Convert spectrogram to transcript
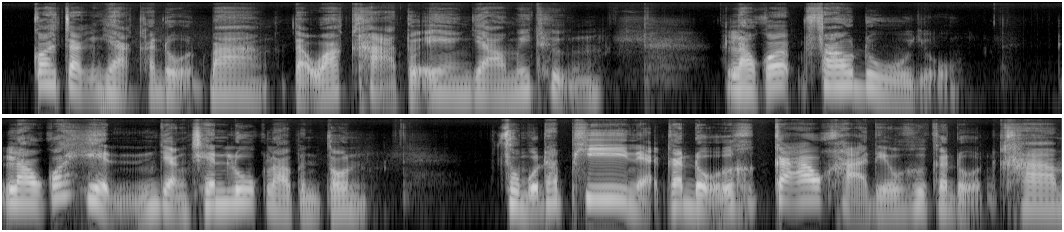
ๆ ก็จะอยากกระโดดบ้าง แต่ว่าขาตัวเองยาวไม่ถึง เราก็เฝ้าดูอยู่ เราก็เห็นอย่างเช่นลูกเราเป็นต้น สมมติถ้าพี่เนี่ยกระโดดก็คือก้าวขาเดียวคือกระโดดข้าม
